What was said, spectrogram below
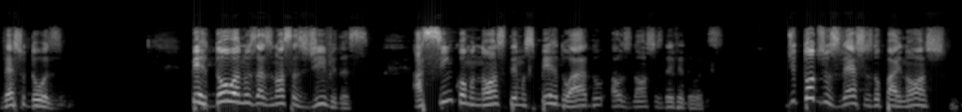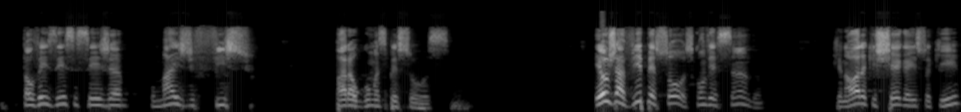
Verso 12. Perdoa-nos as nossas dívidas, assim como nós temos perdoado aos nossos devedores. De todos os versos do Pai Nosso, talvez esse seja o mais difícil para algumas pessoas. Eu já vi pessoas conversando que na hora que chega isso aqui,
